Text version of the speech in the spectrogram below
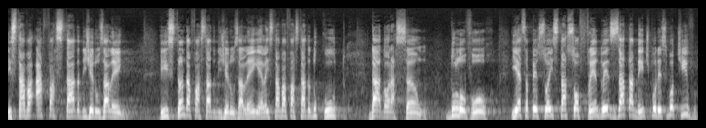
estava afastada de Jerusalém. E estando afastada de Jerusalém, ela estava afastada do culto, da adoração, do louvor. E essa pessoa está sofrendo exatamente por esse motivo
